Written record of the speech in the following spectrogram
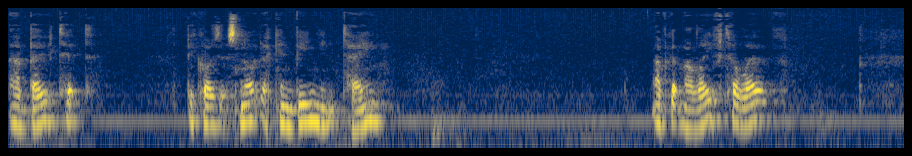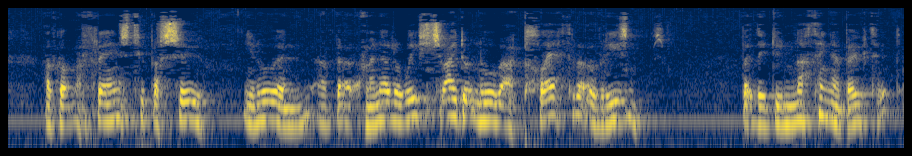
about it because it's not a convenient time. I've got my life to live. I've got my friends to pursue, you know, and got, I'm in a relationship. I don't know about a plethora of reasons, but they do nothing about it.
